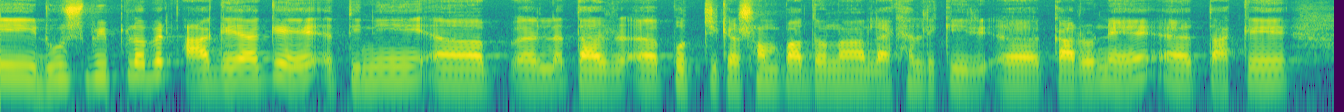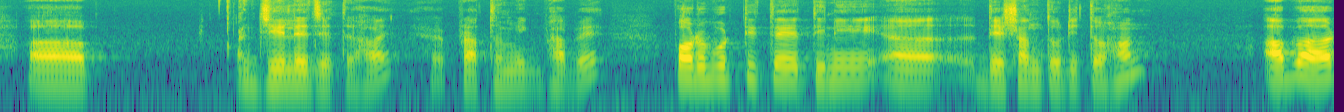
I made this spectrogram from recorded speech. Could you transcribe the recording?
এই রুশ বিপ্লবের আগে আগে তিনি তার পত্রিকা সম্পাদনা, লেখালেখির কারণে তাকে জেলে যেতে হয়, প্রাথমিকভাবে। পরবর্তীতে তিনি দেশান্তরিত হন। আবার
